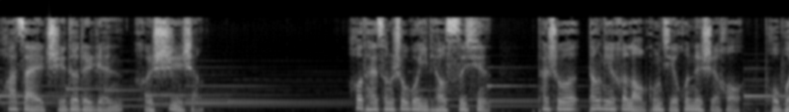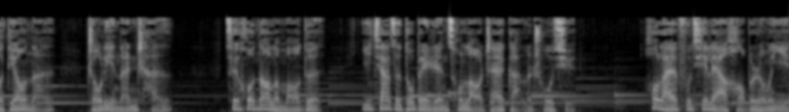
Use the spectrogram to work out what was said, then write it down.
花在值得的人和事上。后台曾收过一条私信，她说当年和老公结婚的时候，婆婆刁难，妯娌难缠，最后闹了矛盾，一家子都被人从老宅赶了出去。后来夫妻俩好不容易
